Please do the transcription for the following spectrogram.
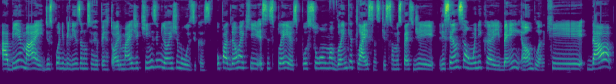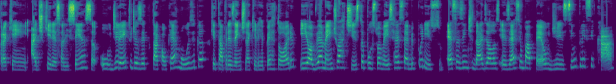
A BMI disponibiliza no seu repertório mais de 15 milhões de músicas. O padrão é que esses players possuam uma blanket license, que são uma espécie de licença única e bem ampla, que dá para quem adquire essa licença o direito de executar qualquer música que está presente naquele repertório e, obviamente, o artista, por sua vez, recebe por isso. Essas entidades elas exercem o papel de simplificar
